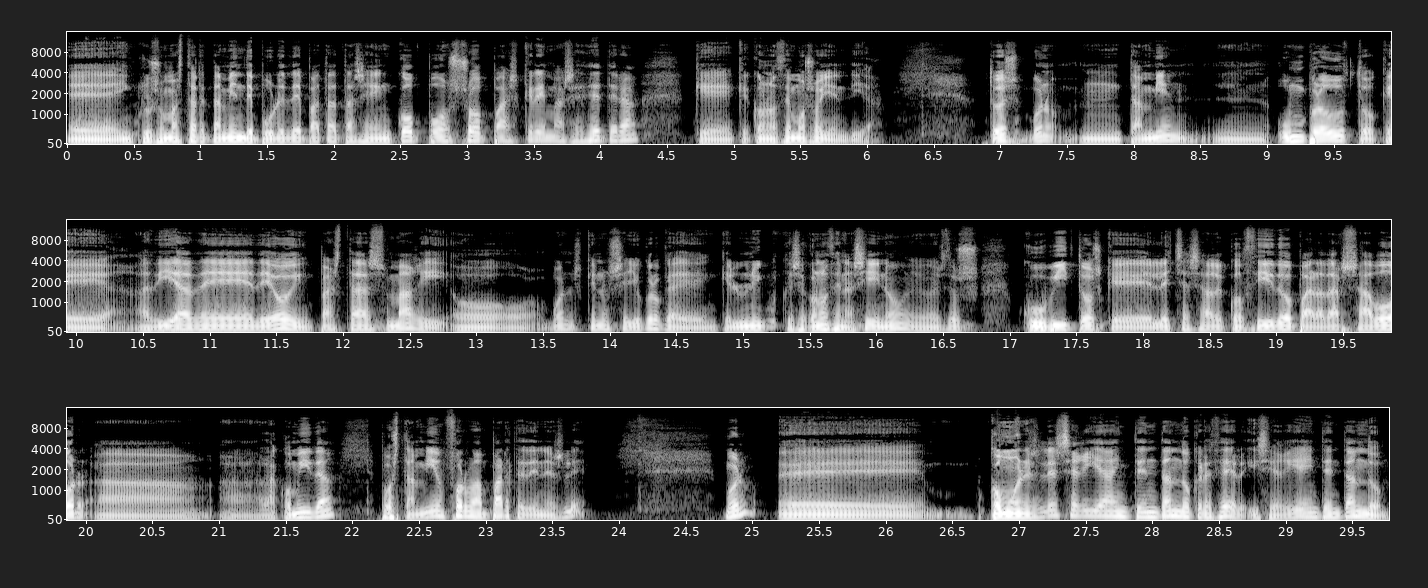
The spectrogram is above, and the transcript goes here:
eh, incluso más tarde también de puré de patatas en copos, sopas, cremas, etcétera, que conocemos hoy en día. Entonces, bueno, mm, también mm, un producto que a día de, hoy, pastas Maggi, o, bueno, es que no sé, yo creo que, el único que se conocen así, ¿no? Estos cubitos que le echas al cocido para dar sabor a, la comida, pues también forman parte de Nestlé. Bueno, eh, como Nestlé seguía intentando crecer y seguía intentando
